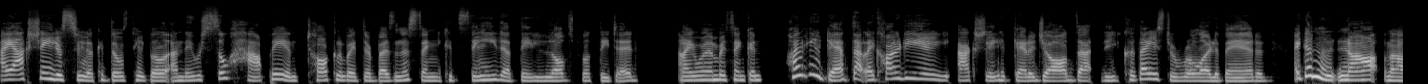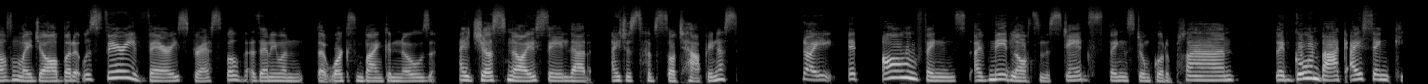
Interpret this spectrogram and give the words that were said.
I actually used to look at those people and they were so happy and talking about their business and you could see that they loved what they did. And I remember thinking, how do you get that? Like, how do you actually get a job that, because I used to roll out of bed and I didn't not love my job, but it was very, very stressful, as anyone that works in banking knows. I just now feel that I just have such happiness. Now, it all things, I've made lots of mistakes, things don't go to plan. Like going back, I think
